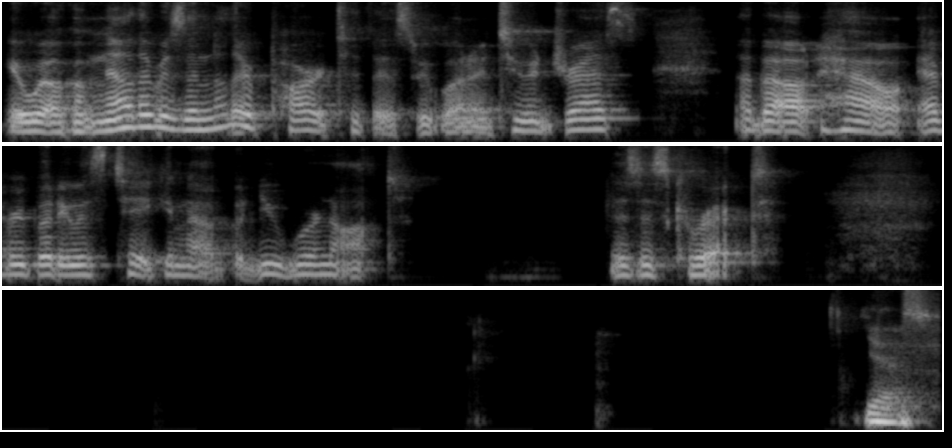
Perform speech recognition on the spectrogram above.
You're welcome. Now, there was another part to this we wanted to address about how everybody was taken up, but you were not. Is this correct? Yes.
